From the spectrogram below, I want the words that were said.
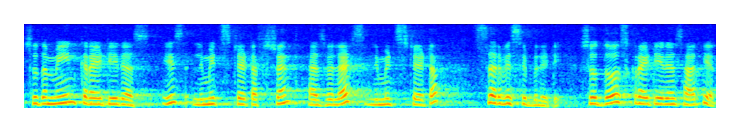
So the main criteria is limit state of strength as well as limit state of serviceability. So those criteria are here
